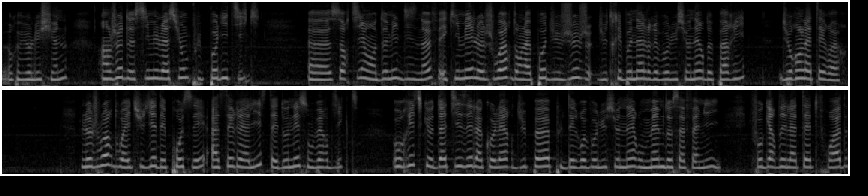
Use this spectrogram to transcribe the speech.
Revolution un jeu de simulation plus politique, euh, sorti en 2019 et qui met le joueur dans la peau du juge du tribunal révolutionnaire de Paris durant la terreur. Le joueur doit étudier des procès assez réalistes et donner son verdict, au risque d'attiser la colère du peuple, des révolutionnaires ou même de sa famille. Il faut garder la tête froide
